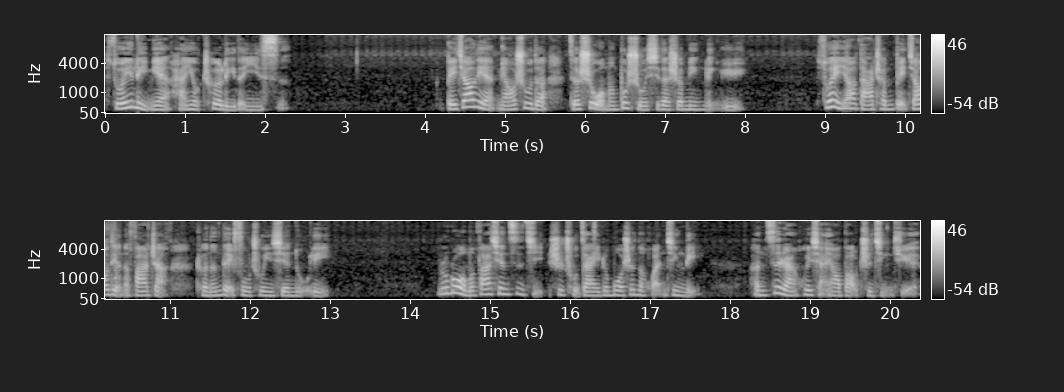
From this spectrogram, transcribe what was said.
所以里面含有撤离的意思。北焦点描述的则是我们不熟悉的生命领域，所以要达成北焦点的发展，可能得付出一些努力。如果我们发现自己是处在一个陌生的环境里，很自然会想要保持警觉，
